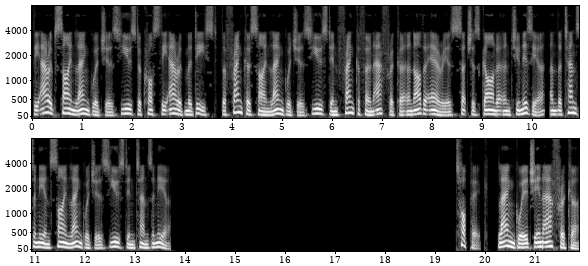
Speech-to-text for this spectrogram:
the Arab sign languages used across the Arab Mideast, the Franco sign languages used in Francophone Africa and other areas such as Ghana and Tunisia, and the Tanzanian sign languages used in Tanzania. Topic: Language in Africa.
